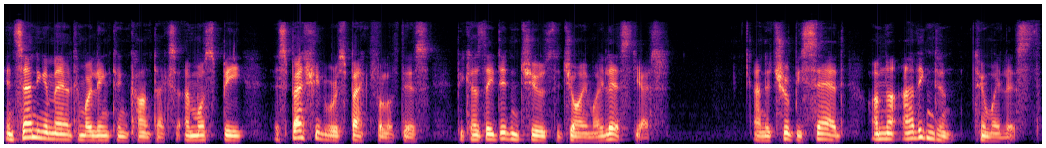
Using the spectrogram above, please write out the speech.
In sending a mail to my LinkedIn contacts, I must be especially respectful of this because they didn't choose to join my list yet. And it should be said, I'm not adding them to my list.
